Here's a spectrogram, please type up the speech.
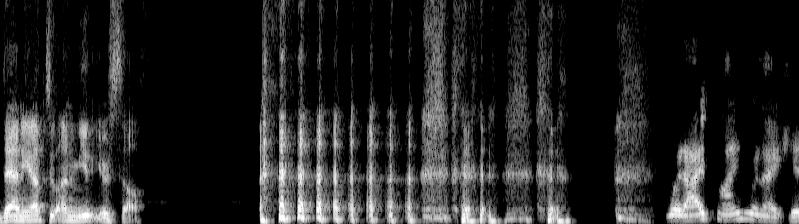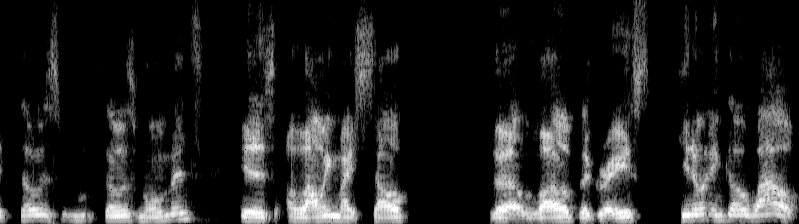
Dan, you have to unmute yourself. What I find when I hit those those moments is allowing myself the love, the grace, you know, and go, wow,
